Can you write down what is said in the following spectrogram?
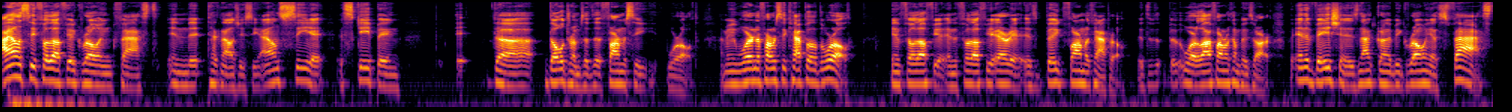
I don't see Philadelphia growing fast in the technology scene. I don't see it escaping the doldrums of the pharmacy world. I mean, we're in the pharmacy capital of the world in Philadelphia, in the Philadelphia area, is big pharma capital. It's where a lot of pharma companies are. But innovation is not going to be growing as fast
